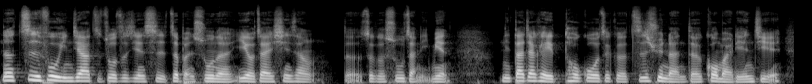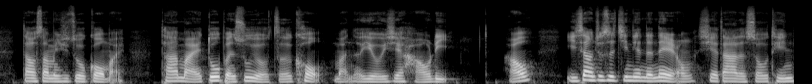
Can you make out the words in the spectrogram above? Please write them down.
那《致富赢家只做这件事》这本书呢，也有在线上的这个书展里面，你大家可以透过这个资讯栏的购买链接到上面去做购买。他买多本书有折扣，满额有一些好礼。好，以上就是今天的内容，谢谢大家的收听。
